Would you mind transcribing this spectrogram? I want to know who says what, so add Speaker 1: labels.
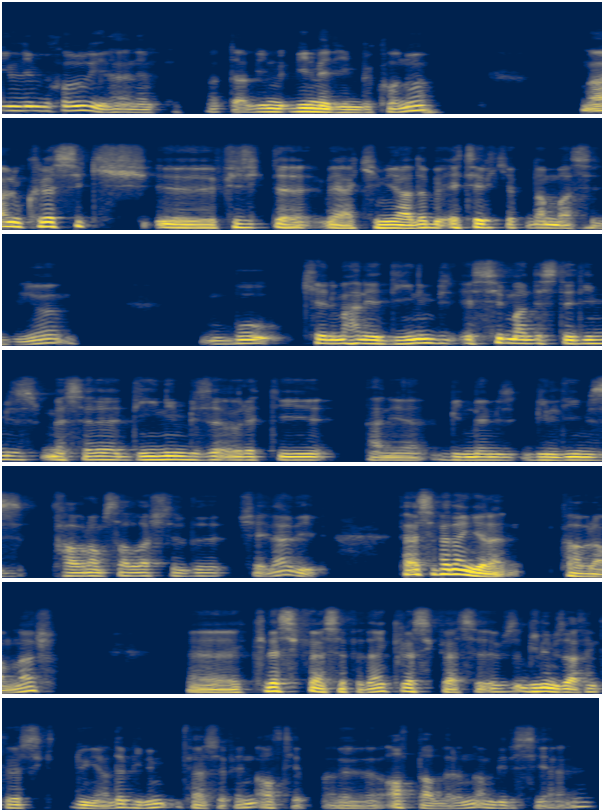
Speaker 1: bildiğim bir konu değil. Hani hatta bilme- bilmediğim bir konu. Malum klasik e, fizikte veya kimyada bir eterik yapıdan bahsediliyor. Bu kelime hani dinin esir maddesi dediğimiz mesele dinin bize öğrettiği hani bilmemiz bildiğimiz kavramsallaştırdığı şeyler değil. Felsefeden gelen kavramlar. Ee, klasik felsefeden, klasik felsefe, bilim zaten klasik dünyada bilim felsefenin alt, yap, e, alt dallarından birisi yani.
